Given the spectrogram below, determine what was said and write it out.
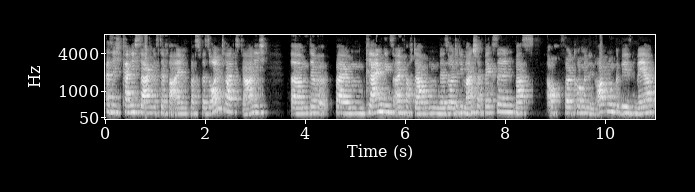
Also ich kann nicht sagen, dass der Verein was versäumt hat, gar nicht. Ähm, der, beim Kleinen ging es einfach darum, der sollte die Mannschaft wechseln, was auch vollkommen in Ordnung gewesen wäre.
